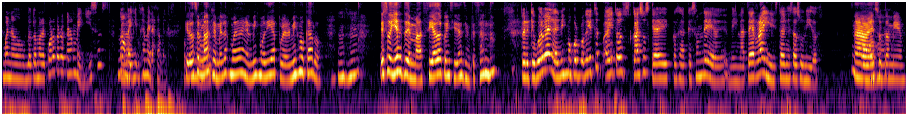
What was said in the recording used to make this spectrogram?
Bueno, lo que me recuerdo creo que eran mellizas. No, gemelas, gemelas. que dos hermanas gemelas mueran el mismo día por el mismo carro. Eso ya es demasiada coincidencia empezando. Pero que vuelven al mismo cuerpo. Porque hay, otro- hay otros casos que hay, o sea, que son de, de Inglaterra y están en Estados Unidos. Ah, eso también.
